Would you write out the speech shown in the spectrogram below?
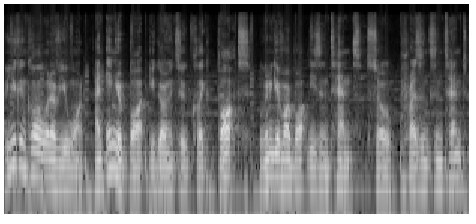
but you can call it whatever you want. And in your bot, you're going to click bot. We're going to give our bot these intents. So presence intent,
